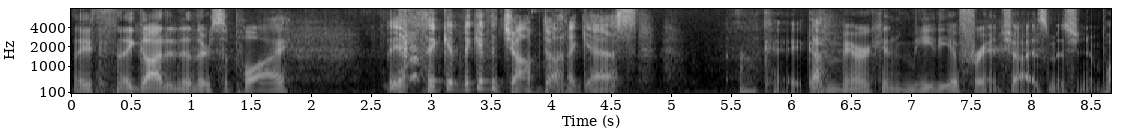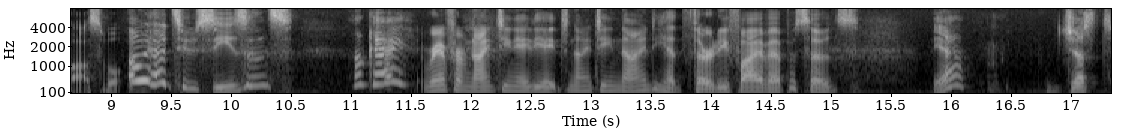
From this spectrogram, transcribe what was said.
They they got into their supply. Yeah, they get they get the job done, I guess. Okay. Go. American media franchise Mission Impossible. Oh, it had two seasons. Okay. It ran from 1988 to 1990. Had 35 episodes. Yeah. just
